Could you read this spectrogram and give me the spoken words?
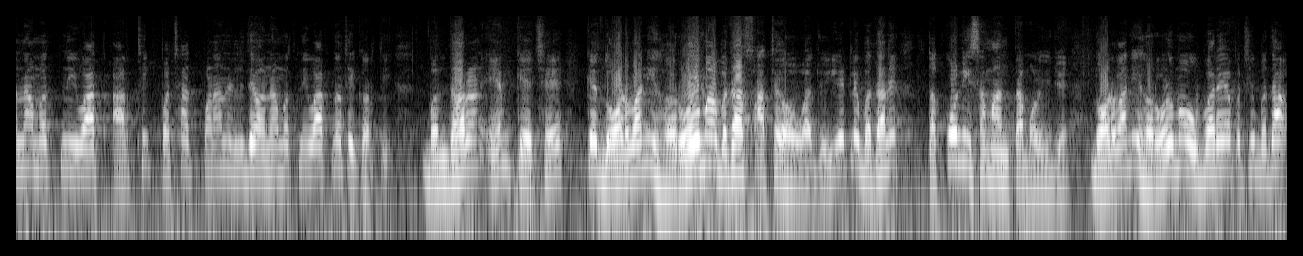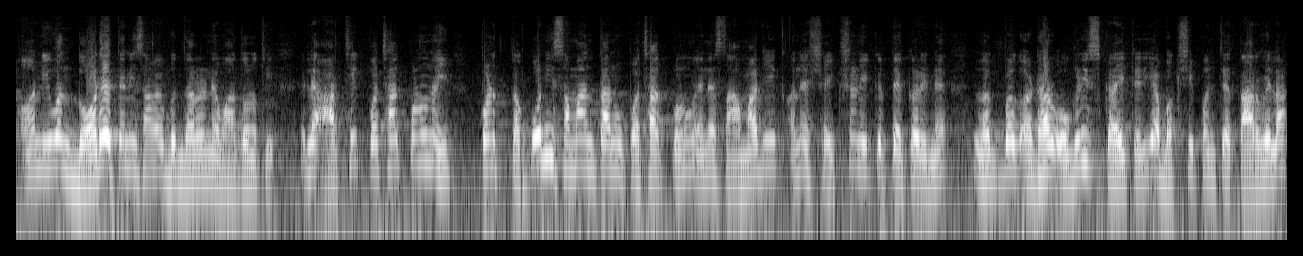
અનામતની વાત, આર્થિક પછાતપણાને લીધે અનામતની વાત નથી કરતી. બંધારણ એમ કે છે કે દોડવાની હરોળમાં બધા સાથે હોવા જોઈએ, એટલે બધાને તકોની સમાનતા મળવી જોઈએ. દોડવાની હરોળમાં ઊભા રહ્યા પછી બધા અનઇવન દોડે તેની સામે બંધારણને વાંધો નથી. એટલે આર્થિક પછાતપણું નહીં પણ તકોની સમાનતાનું પછાતપણું એને સામાજિક અને શૈક્ષણિક રીતે કરીને લગભગ અઢાર ઓગણીસ ક્રાઇટેરિયા બક્ષી પંચે તારવેલા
